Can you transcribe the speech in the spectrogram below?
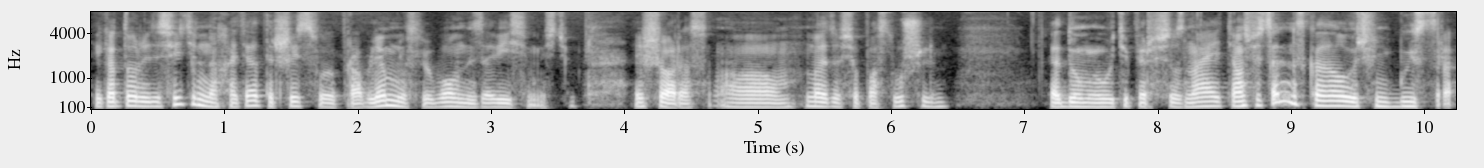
и которые действительно хотят решить свою проблему с любовной зависимостью. Еще раз, мы это все послушали. Я думаю, вы теперь все знаете. Он специально сказал очень быстро,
